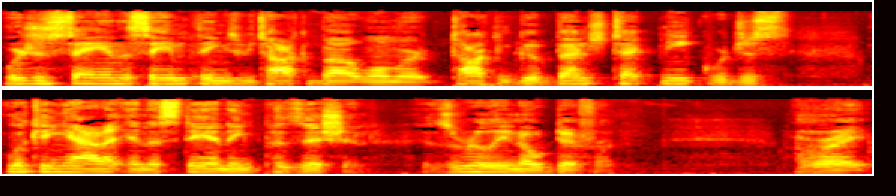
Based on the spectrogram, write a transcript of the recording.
we're just saying the same things we talk about when we're talking good bench technique. We're just looking at it in a standing position. It's really no different. All right.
